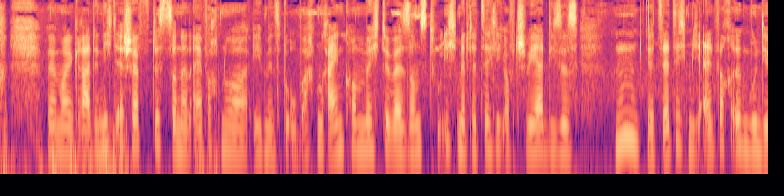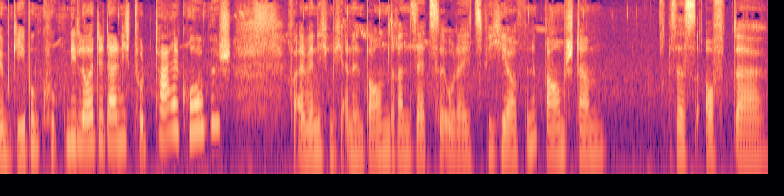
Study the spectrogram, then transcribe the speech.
wenn man gerade nicht erschöpft ist, sondern einfach nur eben ins Beobachten reinkommen möchte, weil sonst tue ich mir tatsächlich oft schwer, dieses, hm, jetzt setze ich mich einfach irgendwo in die Umgebung, gucken die Leute da nicht total komisch? Vor allem, wenn ich mich an einen Baum dran setze oder jetzt wie hier auf einen Baumstamm, ist das oft da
